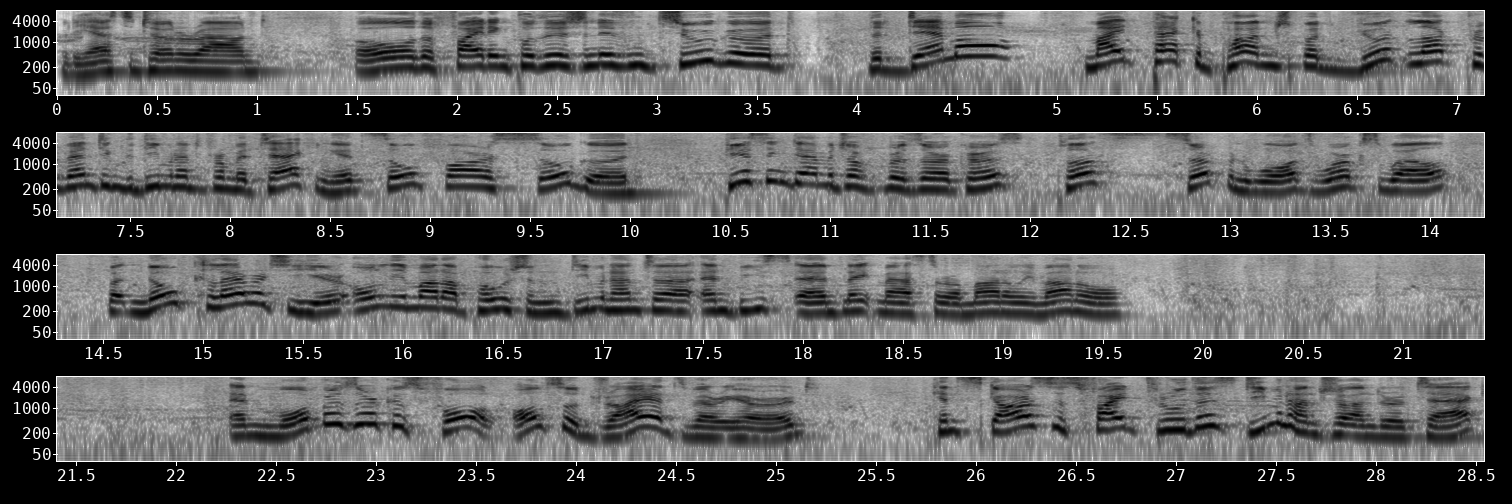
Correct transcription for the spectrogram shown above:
But he has to turn around. Oh, the fighting position isn't too good. The demo Might pack a punch, but good luck preventing the Demon Hunter from attacking it. So far, so good. Piercing damage of Berserkers, plus Serpent Wards works well. But no clarity here, only a mana potion. Demon Hunter and Beast and Blade Master are mano. And more Berserkers fall. Also, Dryad's very hurt. Can Scars just fight through this? Demon Hunter under attack.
